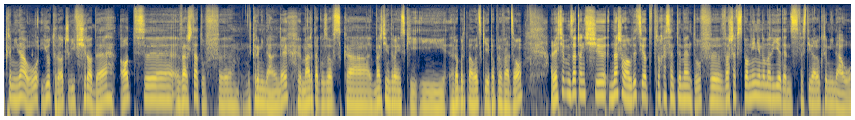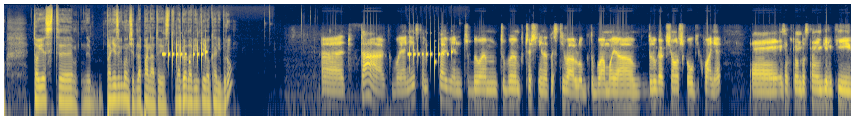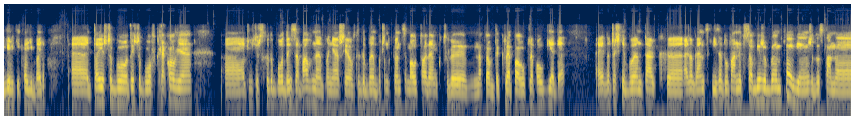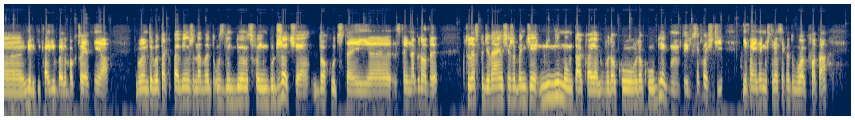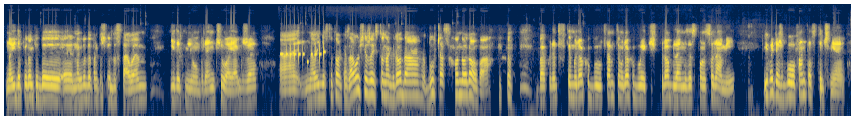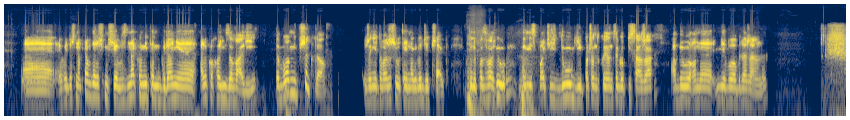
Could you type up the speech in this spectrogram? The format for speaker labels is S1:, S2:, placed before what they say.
S1: kryminału jutro, czyli w środę, od y, warsztatów y, kryminalnych Marta Guzowska, Marcin Wroński i Robert Małecki je poprowadzą. Ale ja chciałbym zacząć y, naszą audycję od trochę sentymentów. Wasze wspomnienie numer jeden z Festiwalu Kryminału to jest, panie Zygmuncie, dla pana to jest Nagroda Wielkiego Kalibru?
S2: E, tak, bo ja nie jestem pewien, czy byłem, czy byłem wcześniej na festiwalu, bo to była moja druga książka Uwikłanie, e, za którą dostałem wielki, wielki kaliber. E, to, jeszcze było, to jeszcze było w Krakowie. E, oczywiście wszystko to było dość zabawne, ponieważ ja wtedy byłem początkującym autorem, który naprawdę klepał, klepał biedę. A jednocześnie byłem tak e, arogancki i zaduwany w sobie, że byłem pewien, że dostanę wielki kaliber, bo kto jak nie ja. Byłem tego tak pewien, że nawet uwzględniłem w swoim budżecie dochód z tej, e, z tej nagrody, która spodziewałem się, że będzie minimum taka jak w roku, w roku ubiegłym w tej wysokości. Nie pamiętam już teraz jaka to była kwota. No i dopiero kiedy e, nagrodę faktycznie dostałem, Irek mi ją wręczył, a jakże. E, No i niestety okazało się, że jest to nagroda wówczas honorowa, bo akurat w tym roku był, w tamtym roku był jakiś problem ze sponsorami. I chociaż było fantastycznie, e, chociaż naprawdę żeśmy się w znakomitym gronie alkoholizowali, to było mi przykro, że nie towarzyszył tej nagrodzie czek, który pozwolił by mi spłacić długi początkującego pisarza, a były one niewyobrażalne.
